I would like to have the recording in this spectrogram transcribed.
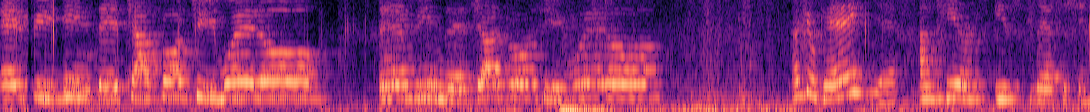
F in the chat for Chimuelo. F in the chat for Chimuelo. Are you okay? Yes. And here is the assassin.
